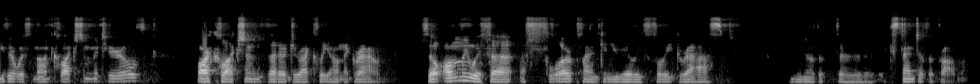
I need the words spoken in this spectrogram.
either with non-collection materials or collections that are directly on the ground. So only with a, a floor plan can you really fully grasp you know, the, the extent of the problem.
